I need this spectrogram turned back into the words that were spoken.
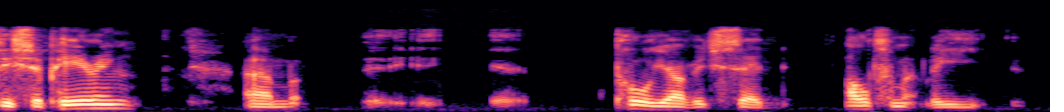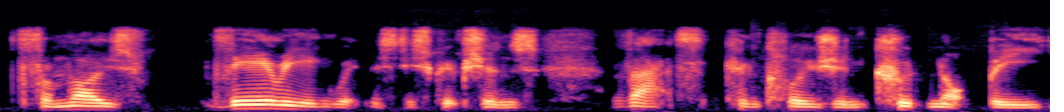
disappearing. Um, Paul Yovich said ultimately, from those varying witness descriptions, that conclusion could not be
